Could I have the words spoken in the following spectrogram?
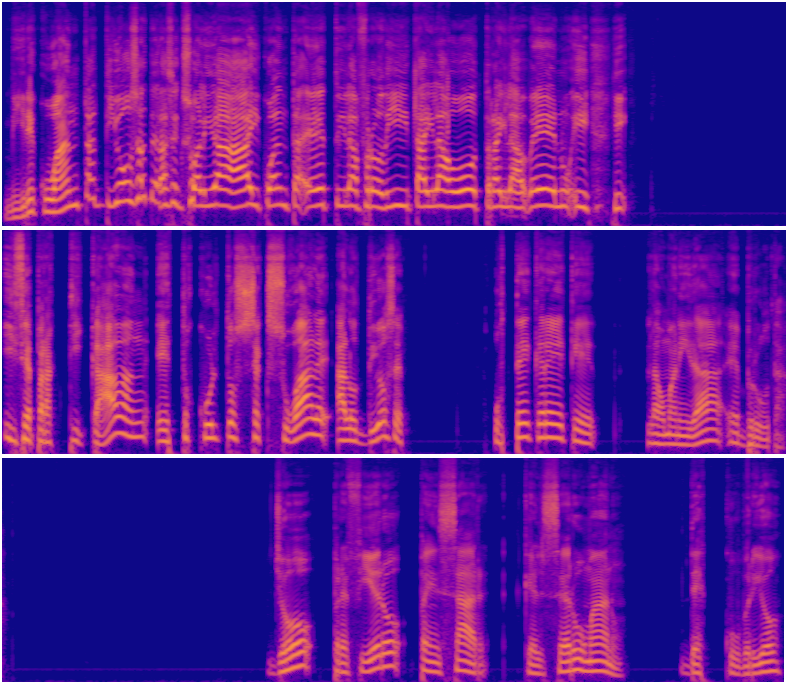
Mire cuántas diosas de la sexualidad hay, cuánta esto y la Afrodita y la otra y la Venus y, y, y se practicaban estos cultos sexuales a los dioses. ¿Usted cree que la humanidad es bruta? Yo prefiero pensar que el ser humano descubrió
